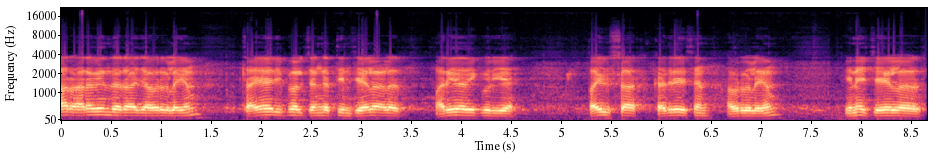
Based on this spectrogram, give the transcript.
ஆர். அரவிந்தராஜ் அவர்களையும் தயாரிப்பாளர் சங்கத்தின் செயலாளர் மரியாதைக்குரிய ஃபைவ் ஸ்டார் கதிரேசன் அவர்களையும் இணைச் செயலாளர்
